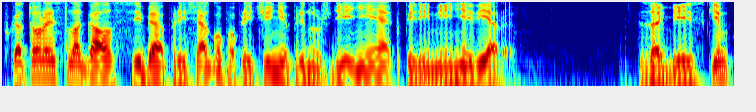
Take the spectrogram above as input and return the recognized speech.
в которой слагал с себя присягу по причине принуждения к перемене веры. За Бельским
